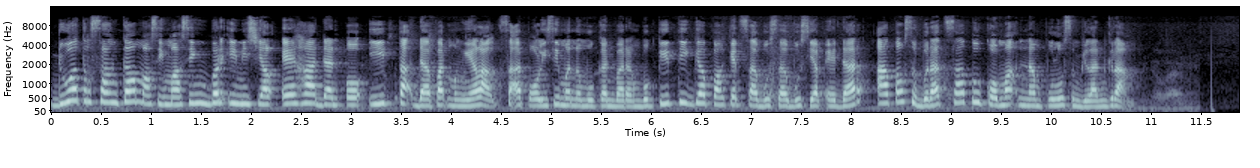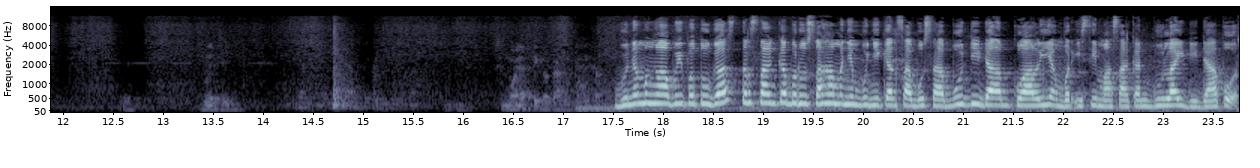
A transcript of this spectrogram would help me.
Dua tersangka masing-masing berinisial EH dan OI tak dapat mengelak saat polisi menemukan barang bukti tiga paket sabu-sabu siap edar atau seberat 1,69 gram. Guna mengelabui petugas, tersangka berusaha menyembunyikan sabu-sabu di dalam kuali yang berisi masakan gulai di dapur.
